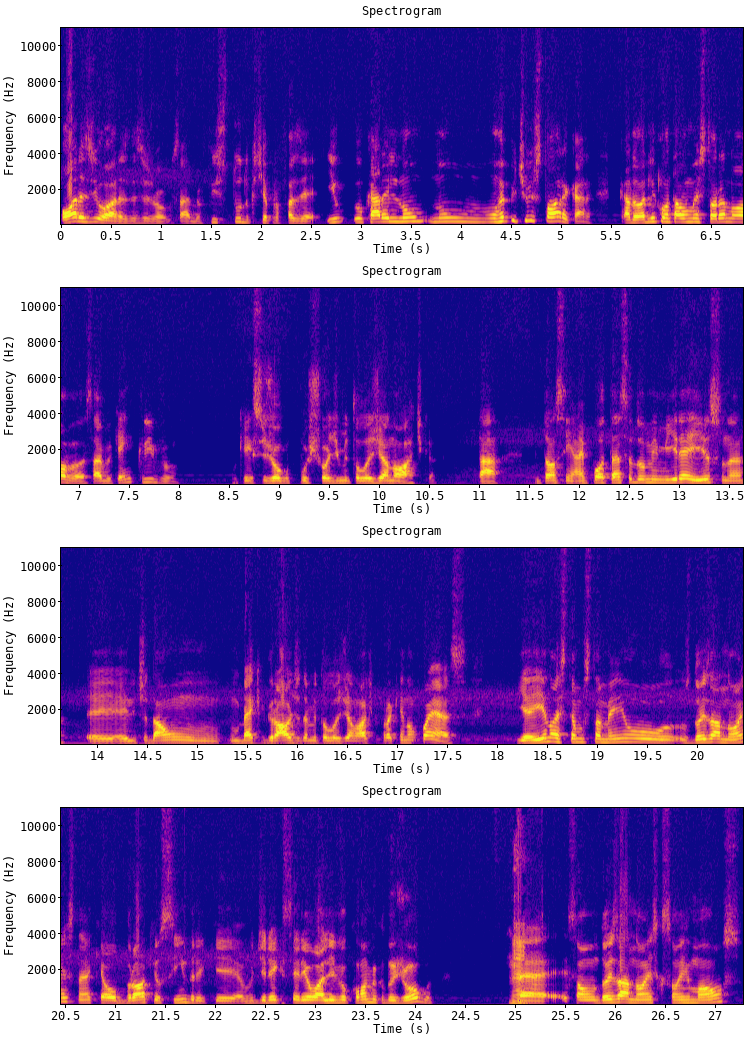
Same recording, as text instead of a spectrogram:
horas e horas desse jogo, sabe? Eu fiz tudo que tinha pra fazer. E o, o cara, ele não, não, não repetiu a história, cara. Cada hora ele contava uma história nova, sabe? O que é incrível. O que esse jogo puxou de mitologia nórdica, tá? Então, assim, a importância do Mimir é isso, né? Ele te dá um, um background da mitologia nórdica pra quem não conhece. E aí nós temos também o- os dois anões, né? Que é o Brock e o Sindri, que eu diria que seria o alívio cômico do jogo. É, são dois anões que são irmãos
